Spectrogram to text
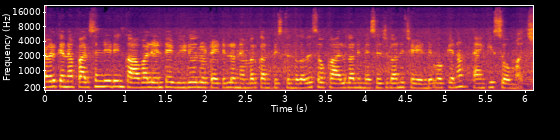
ఎవరికైనా పర్సన్ రీడింగ్ కావాలి అంటే వీడియోలో టైటిల్లో నెంబర్ కనిపిస్తుంది కదా సో కాల్ కానీ మెసేజ్ కానీ చేయండి. ఓకేనా? Thank you so much.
